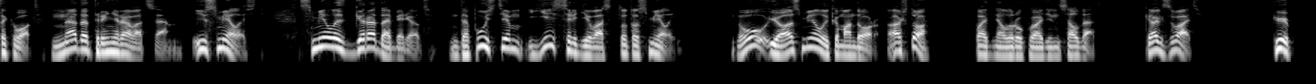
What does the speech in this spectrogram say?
Так вот, надо тренироваться. И смелость. Смелость города берет. Допустим, есть среди вас кто-то смелый. «Ну, я смелый, командор. А что?» Поднял руку один солдат. «Как звать?» «Кип»,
